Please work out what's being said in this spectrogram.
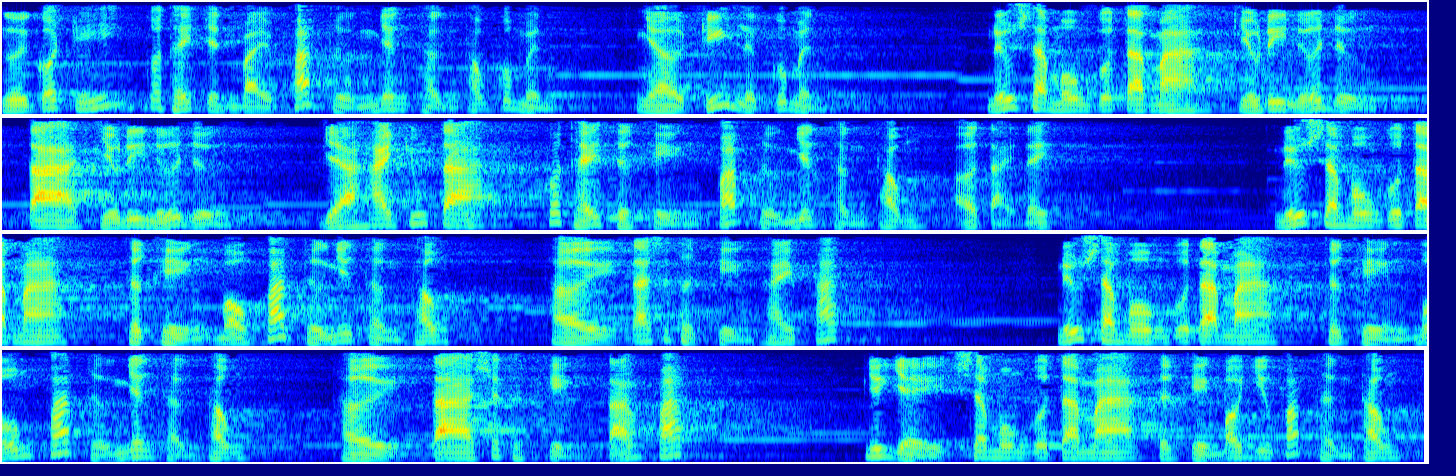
Người có trí có thể trình bày pháp thượng nhân thần thông của mình nhờ trí lực của mình. Nếu Sa môn Ma chịu đi nửa đường, ta chịu đi nửa đường và hai chúng ta có thể thực hiện pháp thượng nhân thần thông ở tại đây. Nếu Sa môn Ma thực hiện bộ pháp thượng nhân thần thông, thời ta sẽ thực hiện hai pháp. Nếu Sa môn Ma thực hiện bốn pháp thượng nhân thần thông, thời ta sẽ thực hiện tám pháp. Như vậy, Sa môn Ma thực hiện bao nhiêu pháp thần thông,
